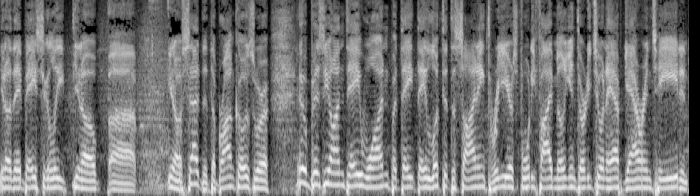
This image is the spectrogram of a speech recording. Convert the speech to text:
you know, they basically, you know, uh, you know, said that the Broncos were, they were busy on day one, but they they looked at the signing, three years, forty-five million, thirty-two and a half guaranteed, and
